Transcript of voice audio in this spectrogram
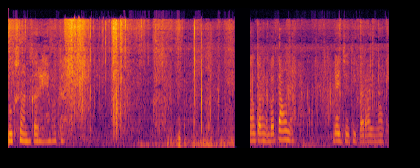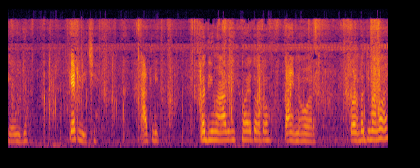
નુકસાન કરે એ બધા હું તમને બતાવું ને બેજતી કરાવી નાખે એવું જો. કેટલી છે? આટલી. બધીમાં આવી હોય તો તો કાંઈ ન વરે. પણ બધીમાં ન હોય,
